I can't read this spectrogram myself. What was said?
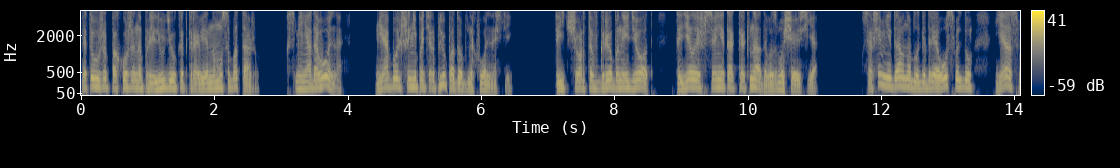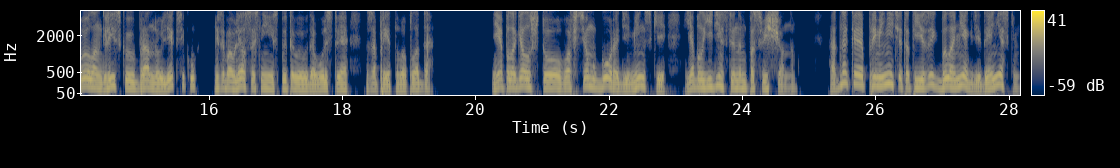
Это уже похоже на прелюдию к откровенному саботажу. С меня довольно. Я больше не потерплю подобных вольностей. Ты чертов грёбаный идиот! Ты делаешь все не так, как надо, возмущаюсь я. Совсем недавно, благодаря Освальду, я освоил английскую бранную лексику и забавлялся с ней, испытывая удовольствие запретного плода. Я полагал, что во всем городе Минске я был единственным посвященным. Однако применить этот язык было негде, да и не с кем.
